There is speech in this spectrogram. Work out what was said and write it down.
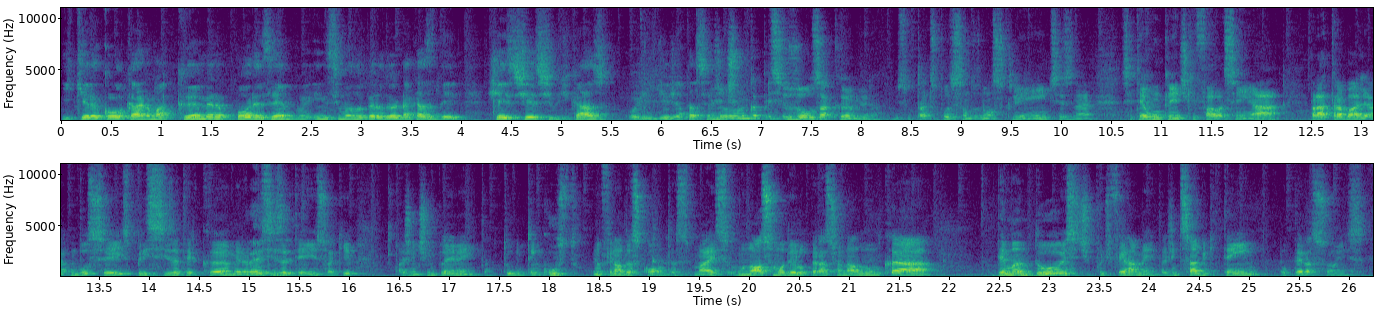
e queira colocar uma câmera, por exemplo, em cima do operador na casa dele. Já existia esse tipo de caso? Hoje em dia já está sendo. A gente nunca precisou usar câmera. Isso está à disposição dos nossos clientes, né? Se tem algum cliente que fala assim, ah, para trabalhar com vocês precisa ter câmera, precisa ter isso, aqui, a gente implementa. Tudo tem custo, no final das contas. Mas o nosso modelo operacional nunca demandou esse tipo de ferramenta. A gente sabe que tem operações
